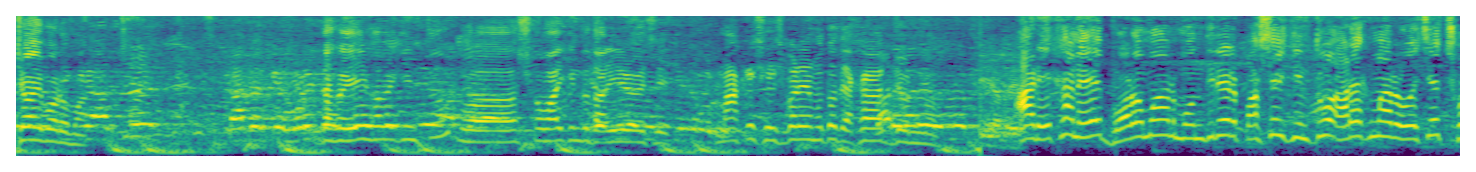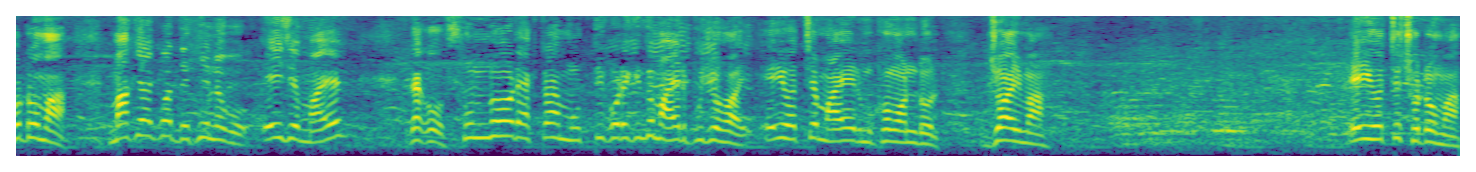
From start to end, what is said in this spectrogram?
জয় বড় মা। দেখো, এইভাবে কিন্তু সবাই কিন্তু দাঁড়িয়ে রয়েছে। মাকে শেষবারের মতো দেখার জন্য। আর এখানে বড় মার মন্দিরের পাশেই কিন্তু আরেক মা রয়েছে, ছোট মা। মাকে একবার দেখিয়ে নেব। এই যে মায়ের, দেখো, সুন্দর একটা মূর্তি করে কিন্তু মায়ের পুজো হয়। এই হচ্ছে মায়ের মুখমণ্ডল। জয় মা। এই হচ্ছে ছোট মা।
